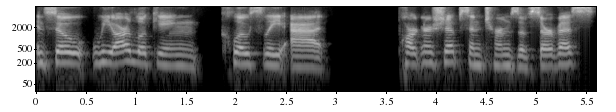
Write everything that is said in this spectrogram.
And so we are looking closely at partnerships in terms of service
